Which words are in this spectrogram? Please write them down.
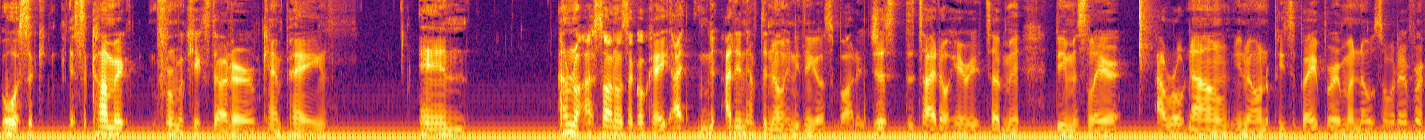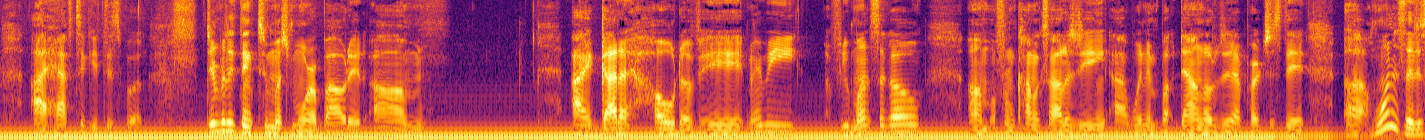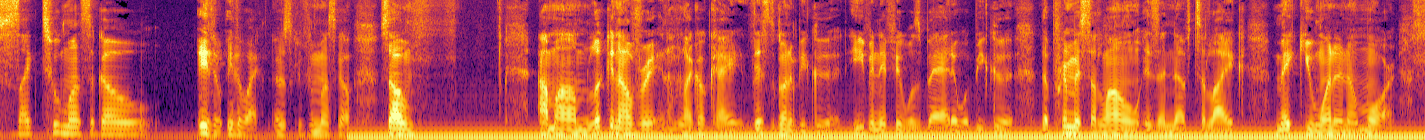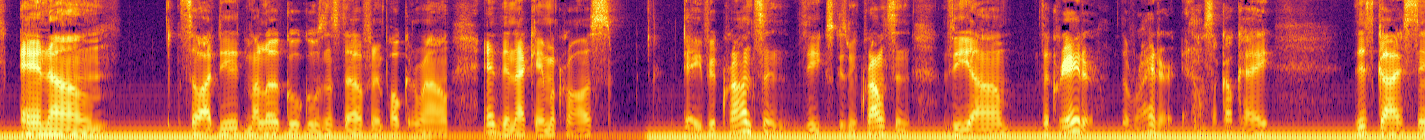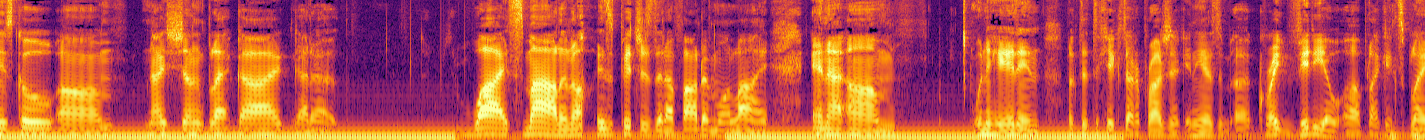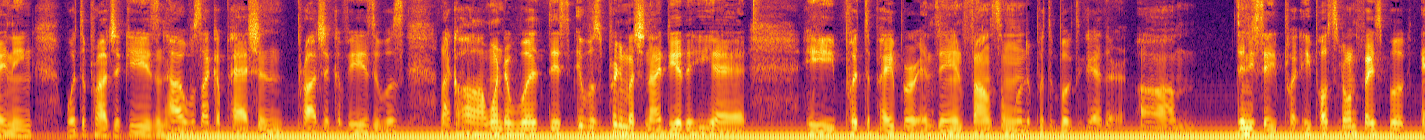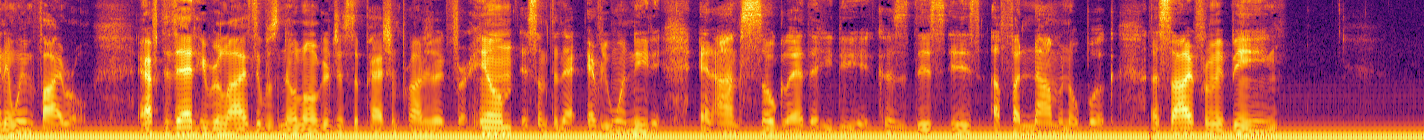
well, it's a it's a comic from a Kickstarter campaign, and I don't know. I saw it and I was like, okay, I, I didn't have to know anything else about it. Just the title, Harriet Tubman, Demon Slayer. I wrote down, you know, on a piece of paper in my notes or whatever, I have to get this book. Didn't really think too much more about it. Um, I got a hold of it maybe a few months ago um, from Comixology. I went and bu- downloaded it. I purchased it. Uh, I want to say this was like two months ago. Either either way, it was a few months ago. So I'm um looking over it and I'm like, okay, this is gonna be good. Even if it was bad, it would be good. The premise alone is enough to like make you want to know more. And um, so I did my little googles and stuff and poking around, and then I came across David Cronson, the excuse me, Crownson, the um the creator, the writer, and I was like, okay, this guy seems cool. Um, nice young black guy, got a wide smile in all his pictures that I found him online, and I um went ahead and looked at the Kickstarter project, and he has a, a great video up, like explaining what the project is and how it was like a passion project of his. It was like, oh, I wonder what this. It was pretty much an idea that he had. He put the paper and then found someone to put the book together. Um, then he said he, put, he posted on Facebook and it went viral. After that, he realized it was no longer just a passion project for him. It's something that everyone needed. And I'm so glad that he did because this is a phenomenal book. Aside from it being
